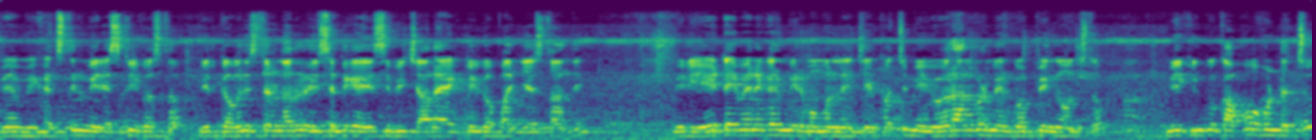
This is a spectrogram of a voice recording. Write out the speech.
మేము మీకు ఖచ్చితంగా మీరు ఎస్పీకి వస్తాం. మీరు గమనిస్తున్నారు రీసెంట్గా ఏసీబీ చాలా యాక్టివ్గా పనిచేస్తుంది. మీరు ఏ టైం అయినా కానీ మీరు మమ్మల్ని చెప్పొచ్చు. మీ వివరాలు కూడా మేము గోప్యంగా ఉంచుతాం. మీకు ఇంకొక అపోహ ఉండొచ్చు.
